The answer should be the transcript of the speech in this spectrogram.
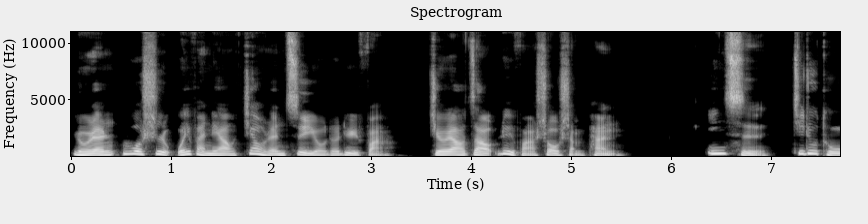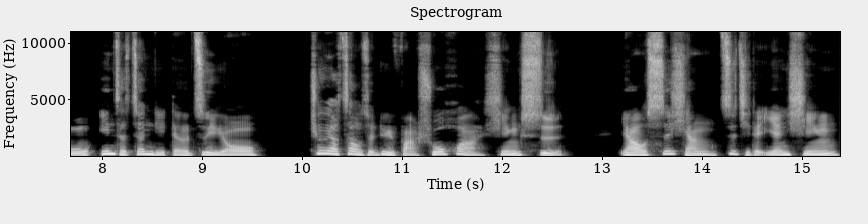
有人若是违反了叫人自由的律法，就要照律法受审判。因此，基督徒因着真理得自由，就要照着律法说话行事。要思想自己的言行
